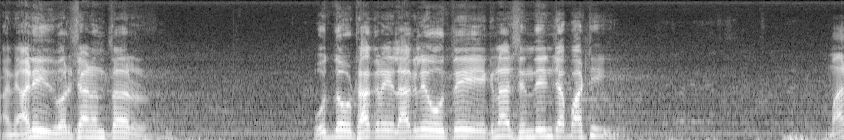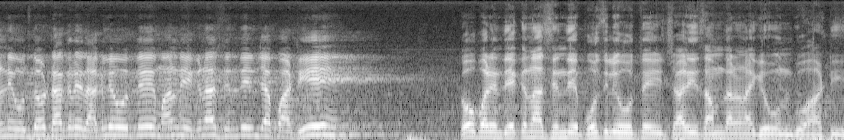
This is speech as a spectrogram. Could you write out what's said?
आणि अडीच वर्षानंतर उद्धव ठाकरे लागले होते एकनाथ शिंदेच्या पाठी. माननीय उद्धव ठाकरे लागले होते माननीय एकनाथ शिंदेच्या पाठी. तोपर्यंत एकनाथ शिंदे पोचले होते चाळीस आमदारांना घेऊन गुवाहाटी.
